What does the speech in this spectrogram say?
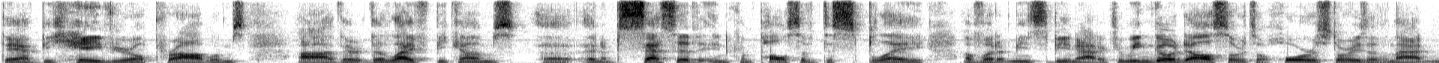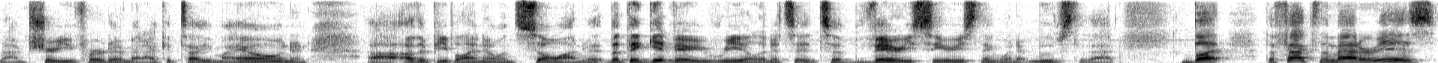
they have behavioral problems. Uh, their, their life becomes uh, an obsessive and compulsive display of what it means to be an addict. And we can go into all sorts of horror stories of that, and I'm sure you've heard them, and I could tell you my own and uh, other people I know, and so on. But they get very real, and it's it's a very serious thing when it moves to that. But the fact of the matter is,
